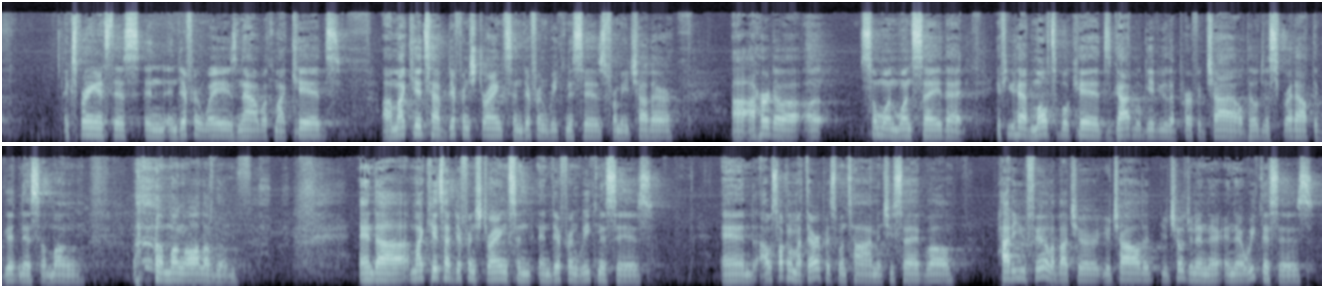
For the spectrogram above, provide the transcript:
experience this in, in different ways now with my kids. Uh, my kids have different strengths and different weaknesses from each other. Uh, I heard a, a, someone once say that if you have multiple kids, God will give you the perfect child. He'll just spread out the goodness among, among all of them. And uh, my kids have different strengths and, and different weaknesses. And I was talking to my therapist one time, and she said, Well, how do you feel about your, your child, your children and their, and their weaknesses?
